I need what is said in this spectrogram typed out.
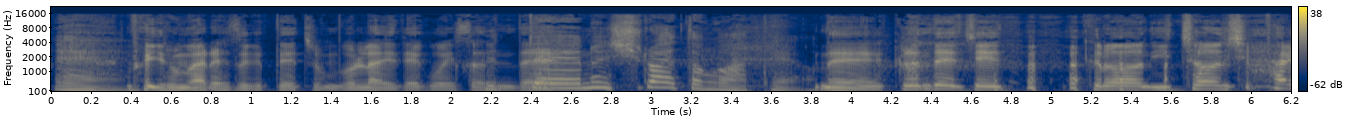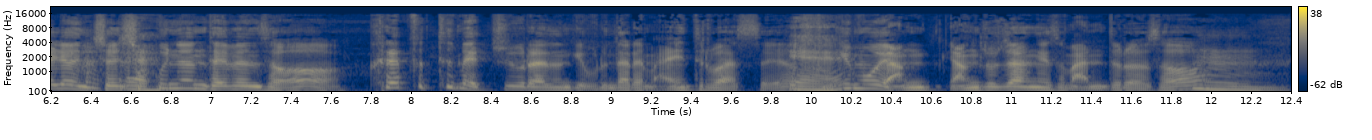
네. 뭐 이런 말을 해서 그때 좀 논란이 되고 있었는데 그때는 싫어했던 것 같아요. 네. 그런데 이제 그런 2018년, 2019년 되면서 craft 맥주라는 게 우리나라에 많이 들어왔어요. 네. 소규모 양, 양조장에서 만들어서 음.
